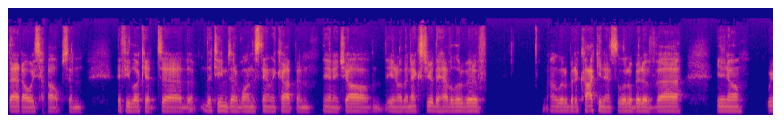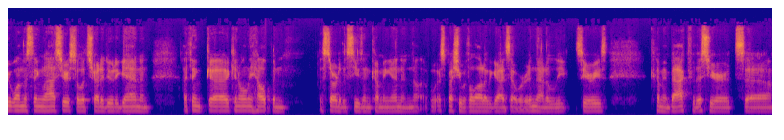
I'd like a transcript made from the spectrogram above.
that always helps. And if you look at uh, the the teams that have won the Stanley Cup and the NHL, you know the next year they have a little bit of a little bit of cockiness, a little bit of, uh, you know, we won this thing last year, so let's try to do it again. And I think uh, it can only help in the start of the season coming in, and uh, especially with a lot of the guys that were in that elite series coming back for this year, it's uh,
